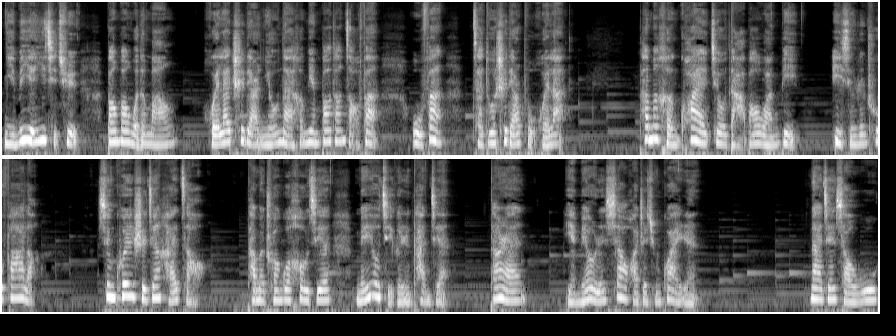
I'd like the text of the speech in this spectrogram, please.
你们也一起去帮帮我的忙，回来吃点牛奶和面包当早饭，午饭再多吃点补回来。他们很快就打包完毕，一行人出发了。幸亏时间还早，他们穿过后街，没有几个人看见，当然，也没有人笑话这群怪人。那间小屋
